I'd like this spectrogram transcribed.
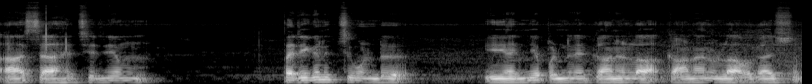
ആ സാഹചര്യം പരിഗണിച്ചുകൊണ്ട് ഈ അന്യ പെണ്ണിനെ കാണാനുള്ള കാണാനുള്ള അവകാശം.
